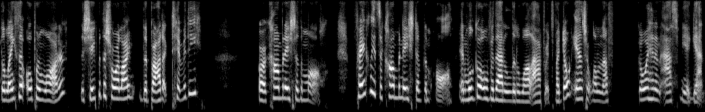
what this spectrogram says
The length of open water, the shape of the shoreline, the productivity, or a combination of them all? Frankly, it's a combination of them all. And we'll go over that a little while afterwards. If I don't answer it well enough, go ahead and ask me again.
